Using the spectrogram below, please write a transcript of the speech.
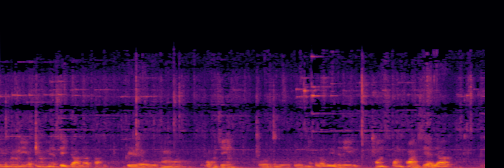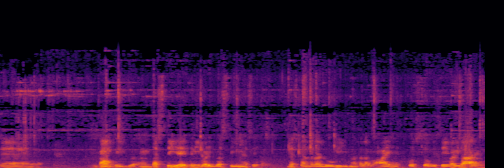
उन्होंने अपना मैसेज डाला था कि वहाँ पहुँचे और तो मतलब इतने कम से कम पाँच छः हज़ार गाँव की बस्ती है, इतनी बड़ी बस्ती में से। दस पंद्रह लोग ही मतलब आए हैं। कुछ तो सेवाईदार हैं।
